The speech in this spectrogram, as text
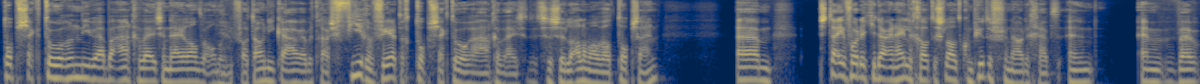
topsectoren die we hebben aangewezen in Nederland, waaronder die fotonica. We hebben trouwens 44 topsectoren aangewezen. Dus ze zullen allemaal wel top zijn. Um, stel je voor dat je daar een hele grote sloot computers voor nodig hebt. En, en wij,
